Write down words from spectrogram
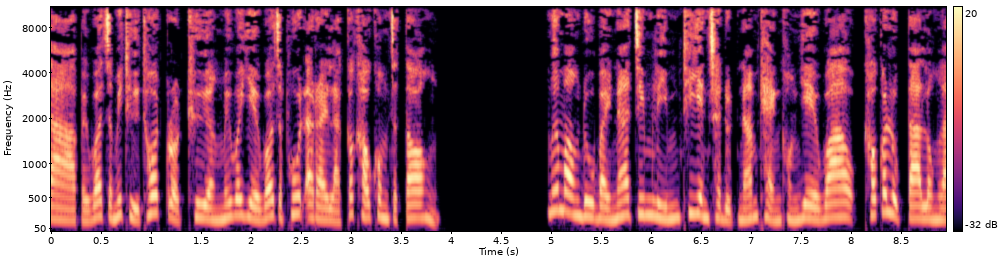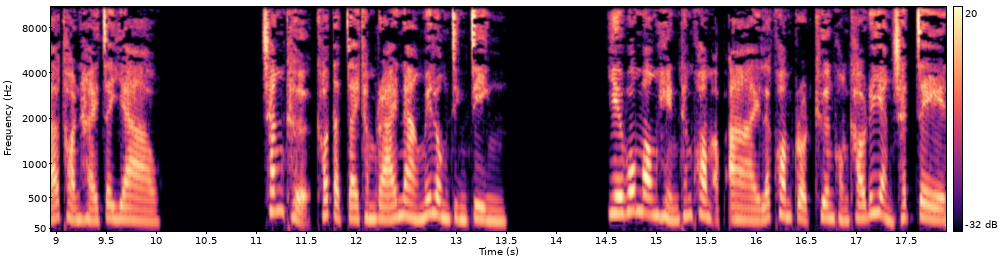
จาไปว่าจะไม่ถือโทษโกรธเคือง ไม่ว่าเยว่าจะพูดอะไรหลักก็เขาคงจะต้อง เมื่อมองดูใบหน้าจิ้มลิ้มที่เย็นฉดุดน้ำแข็งของเยว่าวเขาก็หลุบตาลงแล้วถอนหายใจยาว ช่างเถอะเขาตัดใจทำร้ายนางไม่ลงจริง ๆ เยว่ามองเห็นทั้งความอับอายและความโกรธเคืองของเขาได้อย่างชัดเจน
